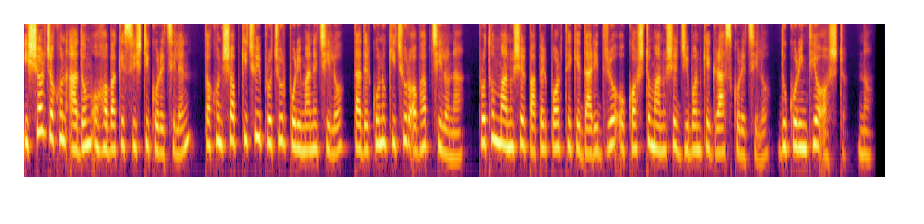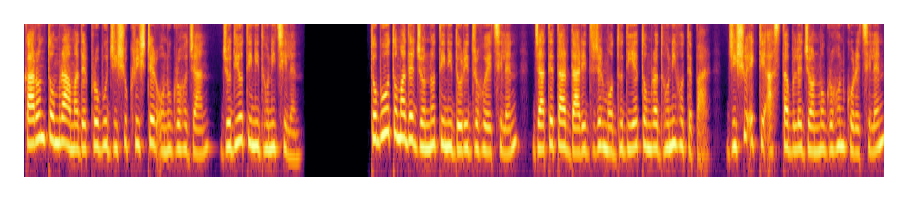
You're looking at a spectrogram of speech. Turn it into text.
ঈশ্বর যখন আদম ও হবাকে সৃষ্টি করেছিলেন তখন সবকিছুই প্রচুর পরিমাণে ছিল, তাদের কোনো কিছুর অভাব ছিল না। প্রথম মানুষের পাপের পর থেকে দারিদ্র্য ও কষ্ট মানুষের জীবনকে গ্রাস করেছিল। দুকরিন্থীয় অষ্ট ন। কারণ তোমরা আমাদের প্রভু যীশুখ্রিস্টের অনুগ্রহ যান, যদিও তিনি ধনী ছিলেন। তবুও তোমাদের জন্য তিনি দরিদ্র হয়েছিলেন, যাতে তার দারিদ্র্যের মধ্য দিয়ে তোমরা ধনী হতে পার। যিশু একটি আস্তাবলে জন্মগ্রহণ করেছিলেন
